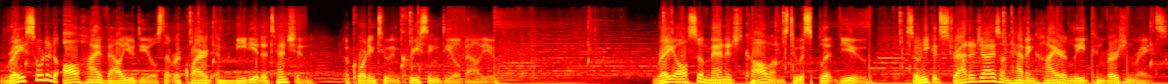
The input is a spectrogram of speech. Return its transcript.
Ray sorted all high value deals that required immediate attention according to increasing deal value. Ray also managed columns to a split view, so he could strategize on having higher lead conversion rates.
